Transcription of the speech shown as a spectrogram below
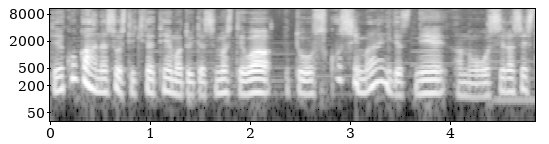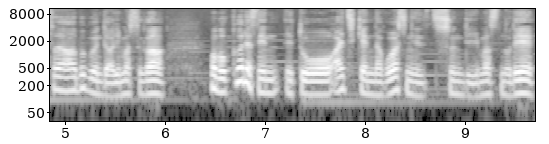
で今回話をしていきたいテーマといたしましては、えっと、少し前にですねあのお知らせした部分でありますが、まあ、僕はですね、えっと、愛知県名古屋市に住んでいますので、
